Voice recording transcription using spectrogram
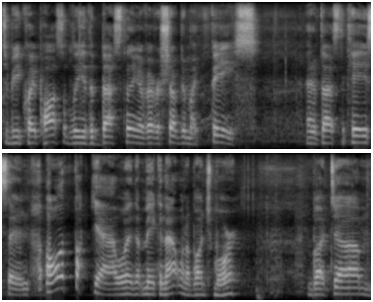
to be quite possibly the best thing I've ever shoved in my face. And if that's the case, then oh fuck yeah, we'll end up making that one a bunch more. But um,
